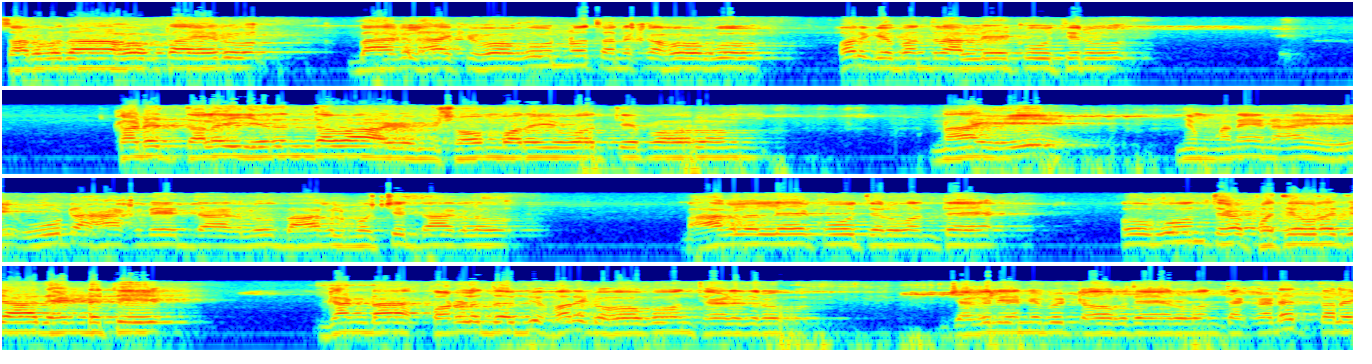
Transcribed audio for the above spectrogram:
ಸರ್ವದಾ ಹೋಗ್ತಾ ಇರು. ಬಾಗಿಲು ಹಾಕಿ ಹೋಗು ಅನ್ನೋ ತನಕ ಹೋಗು. ಹೊರಗೆ ಬಂದ್ರೆ ಅಲ್ಲೇ ಕೂತಿರು. ಕಡೆ ತಲೆ ಇರಂದವಾಳುಂ ಸೋಂಬರೆಯುವತ್ತಿ ಪೋರಂ. ನಾಯಿ ನಿಮ್ಮ ಮನೆ ನಾಯಿ, ಊಟ ಹಾಕದೇ ಇದ್ದಾಗಲೂ, ಬಾಗಿಲು ಮುಚ್ಚಿದ್ದಾಗಲೂ, ಬಾಗಿಲಲ್ಲೇ ಕೂತಿರುವಂತೆ, ಹೋಗು ಅಂತ ಹೇಳಿ ಪತಿವ್ರತೆ ಆದ ಹೆಂಡತಿ, ಗಂಡ ಕೊರಳು ದಬ್ಬಿ ಹೊರಗೆ ಹೋಗು ಅಂತ ಹೇಳಿದ್ರು. ಜಗಲಿಯನ್ನು ಬಿಟ್ಟು ಹೋಗದೆ ಇರುವಂತ ಕಡೆ ತಲೆ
